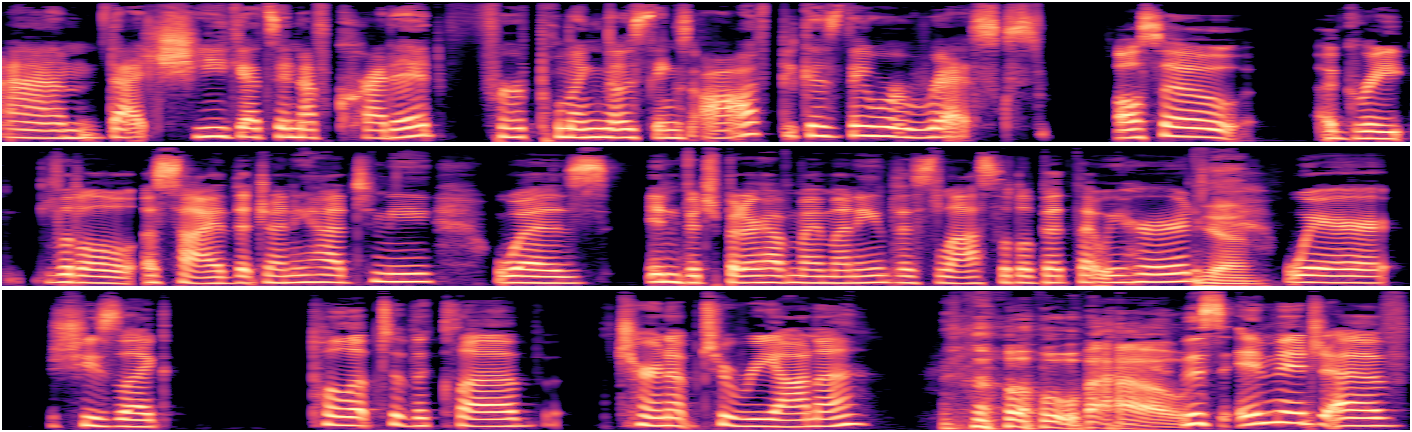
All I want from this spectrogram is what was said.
um, that she gets enough credit for pulling those things off because they were risks. Also, a great little aside that Jenny had to me was in Bitch Better Have My Money, this last little bit that we heard, Yeah. where she's like, pull up to the club, turn up to Rihanna. oh, wow. This image of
